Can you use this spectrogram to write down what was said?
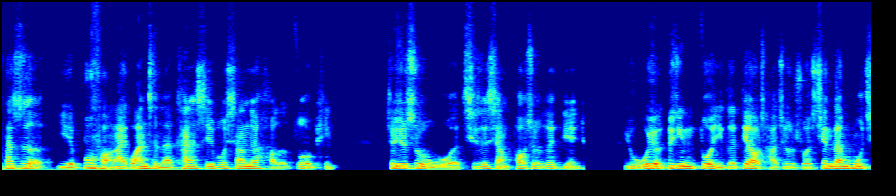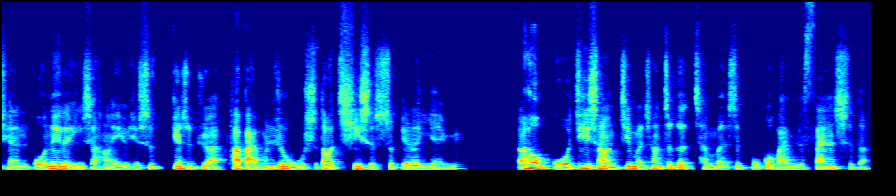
但是也不妨碍完整的看是一部相对好的作品。这就是我其实想抛出一个点，有我有最近做一个调查，就是说现在目前国内的影视行业，尤其是电视剧啊，它百分之五十到七十是给了演员。然后国际上基本上这个成本是不过百分之三十的，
